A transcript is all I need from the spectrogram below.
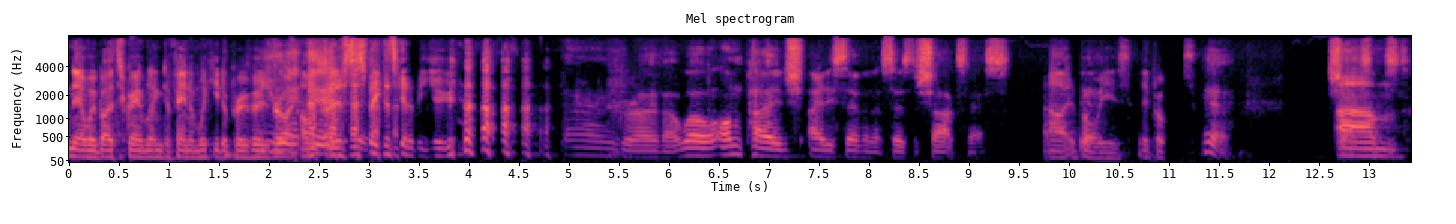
Now we're both scrambling to Phantom Wiki to prove who's right. I'm, Yeah. I suspect it's going to be you. Baron Grover. Well, on page 87 it says the Shark's Nest. oh, it probably is. It probably is. Yeah. Shark's Um, Nest.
